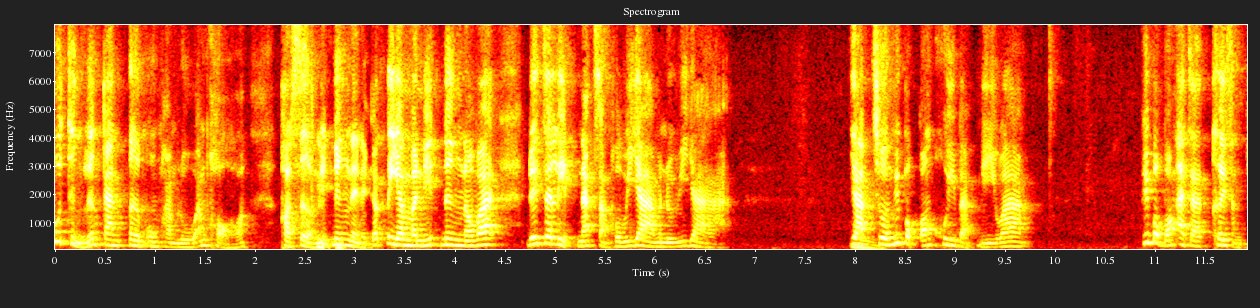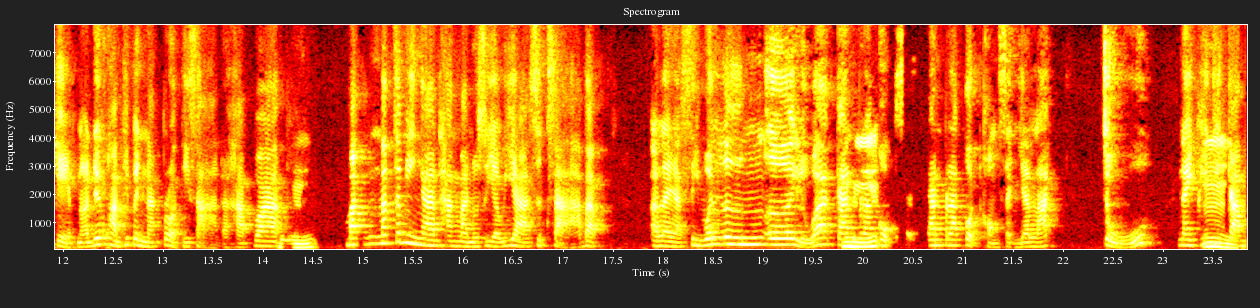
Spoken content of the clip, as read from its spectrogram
พูดถึงเรื่องการเติมองค์ความรู้อ้ำขอ ขอเสริมนิดนึงไหนๆก็เตรียมมานิดนึงนะว่า ด้วยจริตนักสังคมวิทยามนุษยวิทยา อยากชวนพี่ปกป้องคุยแบบนี้ว่า พี่ปกป้องอาจจะเคยสังเกตเนาะด้วยความที่เป็นนักประวัติศาสตร์นะครับ ว่าอืมมักมักจะมีงานทางมนุษยวิทยาศึกษาแบบ อะไรอะสีวลึงเอยหรือว่าการปรากฏการปรากฏของสัญลักษณ์ จูในพิธีกรรม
